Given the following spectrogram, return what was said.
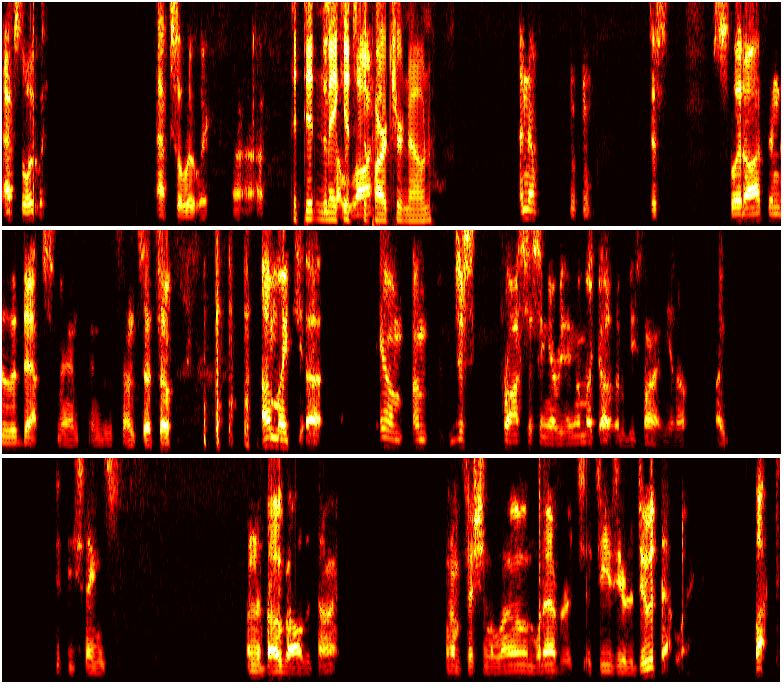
Absolutely. Absolutely. Uh, it didn't make its lot. departure known. And no, just slid off into the depths, man, into the sunset. So I'm like, uh, you know, I'm, I'm just processing everything. I'm like, oh, that'll be fine. You know, I get these things on the boga all the time when I'm fishing alone, whatever. It's it's easier to do it that way. But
